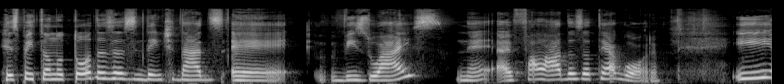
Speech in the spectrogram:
respeitando todas as identidades é, visuais, né? É, faladas até agora. E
